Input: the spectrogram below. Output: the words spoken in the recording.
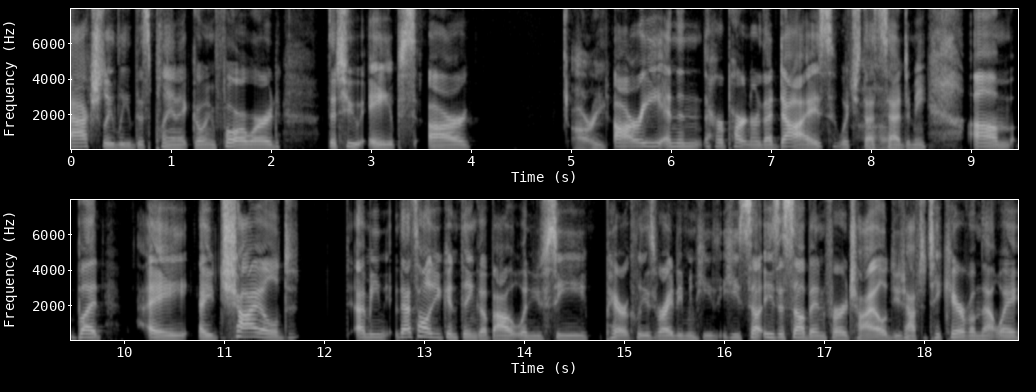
actually lead this planet going forward the two apes are Ari, ari and then her partner that dies which that's sad to me. Um but a a child I mean, that's all you can think about when you see Pericles, right? I mean, he he's he's a sub in for a child. You'd have to take care of him that way.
